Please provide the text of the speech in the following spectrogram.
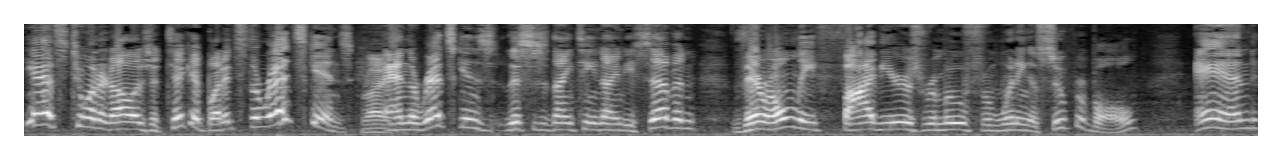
Yeah, it's $200 a ticket, but it's the Redskins. Right. And the Redskins, this is 1997. They're only five years removed from winning a Super Bowl. And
